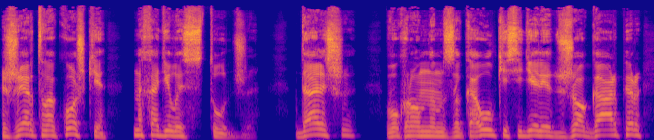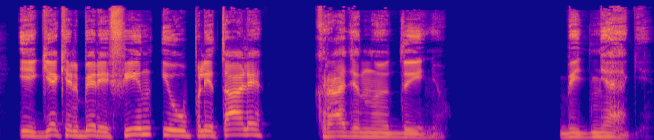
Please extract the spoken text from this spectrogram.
Жертва кошки находилась тут же. Дальше в укромном закоулке сидели Джо Гарпер и Геккельбери Финн и уплетали краденую дыню. Бедняги.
